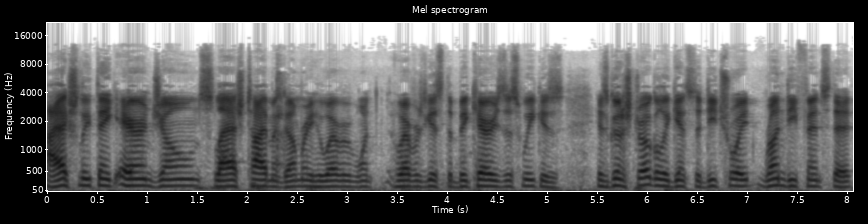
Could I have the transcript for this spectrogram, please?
I actually think Aaron Jones slash Ty Montgomery, whoever whoever gets the big carries this week, is is going to struggle against the Detroit run defense that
